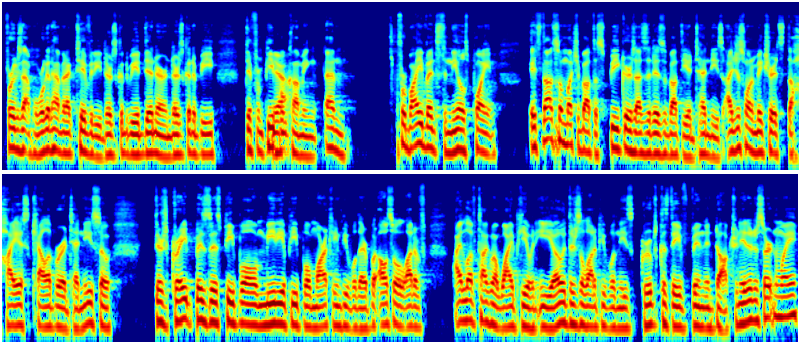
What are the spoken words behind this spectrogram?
for example, we're gonna have an activity, there's gonna be a dinner, and there's gonna be different people Yeah. coming. And for my events, to Neil's point, it's not so much about the speakers as it is about the attendees. I just want to make sure it's the highest caliber attendees. So there's great business people, media people, marketing people there, but also a lot of I love talking about YPO and EO. There's a lot of people in these groups because they've been indoctrinated a certain way.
